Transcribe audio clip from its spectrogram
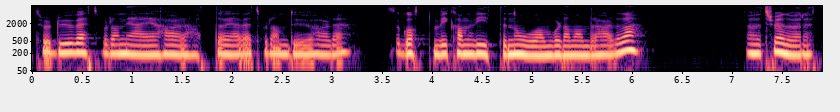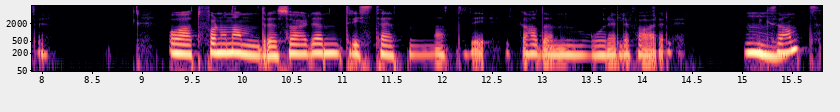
Jeg tror du vet hvordan jeg har hatt det, og jeg vet hvordan du har det. Så godt vi kan vite noe om hvordan andre har det, da. Ja, det tror jeg du har rett i. Og at for noen andre så er den tristheten at de ikke hadde en mor eller far, eller Mm. Ikke sant?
